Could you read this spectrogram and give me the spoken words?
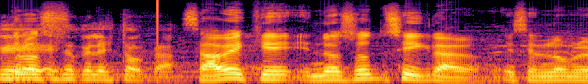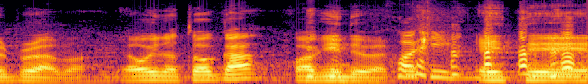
que, nosotros- es lo que les toca. Sabés que nosotros. Sí, claro, es el nombre del programa. Hoy nos toca Joaquín de Ver. Joaquín. Este,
